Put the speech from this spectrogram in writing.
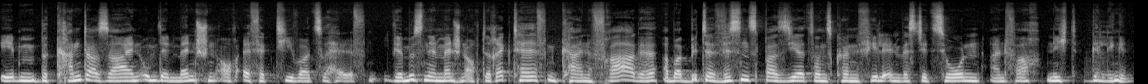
eben eben bekannter sein, um den Menschen auch effektiver zu helfen. Wir müssen den Menschen auch direkt helfen, keine Frage, aber bitte wissensbasiert, sonst können viele Investitionen einfach nicht gelingen.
